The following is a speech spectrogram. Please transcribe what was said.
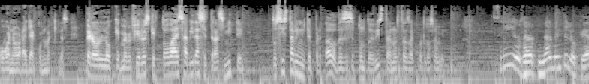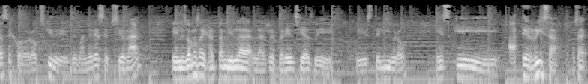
o bueno, ahora ya con máquinas, pero lo que me refiero es que toda esa vida se transmite. Entonces sí está bien interpretado desde ese punto de vista, ¿no estás de acuerdo, Samir? Sí, o sea, finalmente lo que hace Jodorowsky de, manera excepcional, eh, les vamos a dejar también las referencias de, de este libro, es que aterriza, o sea,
